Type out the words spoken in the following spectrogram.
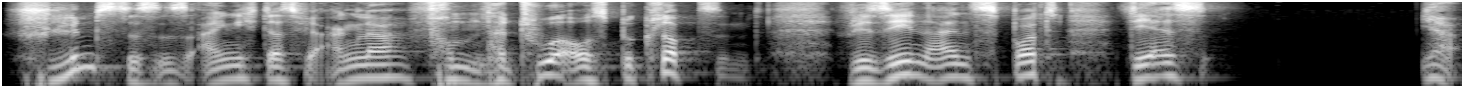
Schlimmstes ist eigentlich, dass wir Angler vom Natur aus bekloppt sind. Wir sehen einen Spot, der ist, ja,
